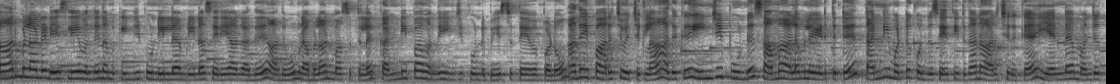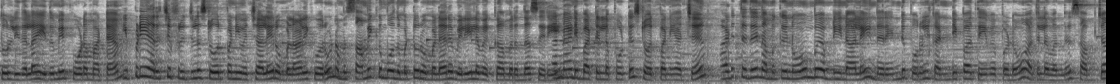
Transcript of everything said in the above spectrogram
நார்மலான டேஸ்லேயே வந்து நமக்கு இஞ்சி பூண்டு இல்லை அப்படின்னா சரியாகாது. அதுவும் ரமலான் மாதத்தில் கண்டிப்பாக வந்து இஞ்சி பூண்டு பேஸ்ட்டு தேவைப்படும். அதை இப்போ அரைச்சி வச்சுக்கலாம். அதுக்கு இஞ்சி பூண்டு சம அளவில் எடுத்துட்டு தண்ணி மட்டும் கொஞ்சம் சேர்த்திட்டு தான் நான் அரைச்சிருக்கேன். எண்ணெய் மஞ்சத்தூள் இதெல்லாம் எதுவுமே போட மாட்டேன். இப்படி அரைச்சி ஃப்ரிட்ஜில் ஸ்டோர் பண்ணி வச்சாலே ரொம்ப நாளைக்கு வரும். நம்ம சமைக்கும் போது மட்டும் ரொம்ப நேரம் வெளியில் வைக்காமல் இருந்தால் சரி. கண்ணாடி பாட்டிலில் போட்டு ஸ்டோர் பண்ணி பண்ணியாச்சு. அடுத்தது நமக்கு நோன்பு அப்படின்னாலே இந்த ரெண்டு பொருள் கண்டிப்பாக தேவைப்படும். அதில் வந்து சப்ஜா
